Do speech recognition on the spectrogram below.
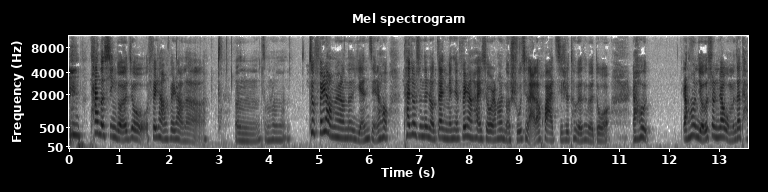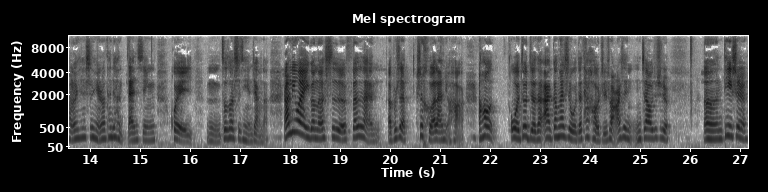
他的性格就非常非常的，嗯，怎么说呢，就非常非常的严谨。然后他就是那种在你面前非常害羞，然后等数起来的话其实特别特别多。然后，然后有的时候你知道我们在讨论一些事情的时候，他就很担心会嗯做错事情这样的。然后另外一个呢是芬兰，呃，不是是荷兰女孩。然后我就觉得啊，刚开始我觉得她好直爽，而且你知道就是。嗯，第一是，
